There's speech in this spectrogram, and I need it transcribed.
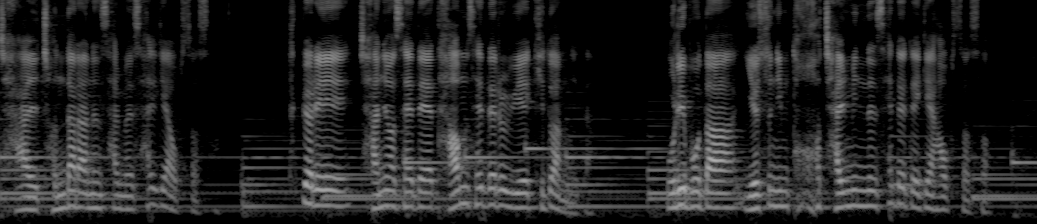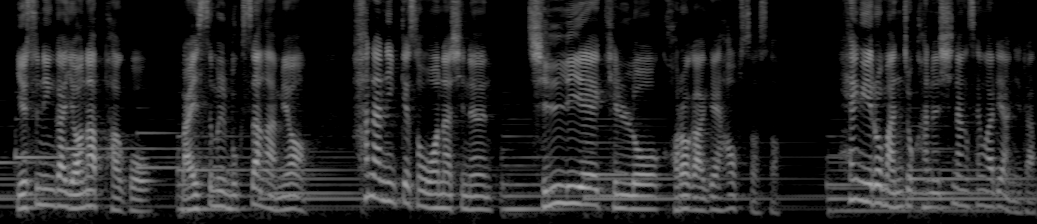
잘 전달하는 삶을 살게 하옵소서. 특별히 자녀 세대, 다음 세대를 위해 기도합니다. 우리보다 예수님 더 잘 믿는 세대 되게 하옵소서. 예수님과 연합하고 말씀을 묵상하며 하나님께서 원하시는 진리의 길로 걸어가게 하옵소서. 행위로 만족하는 신앙생활이 아니라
